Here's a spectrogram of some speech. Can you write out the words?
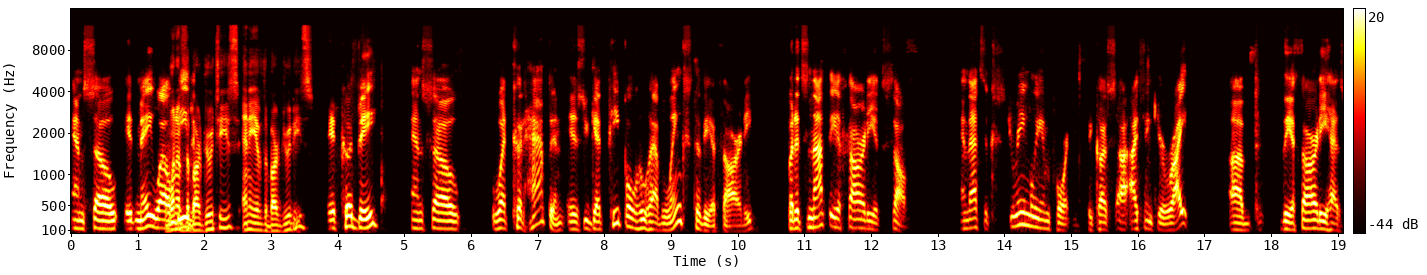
And so it may well one be of the Barghoutis, any of the Barghoutis? It could be. And so what could happen is you get people who have links to the authority, but it's not the authority itself. And that's extremely important because uh, I think you're right. Uh, the authority has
